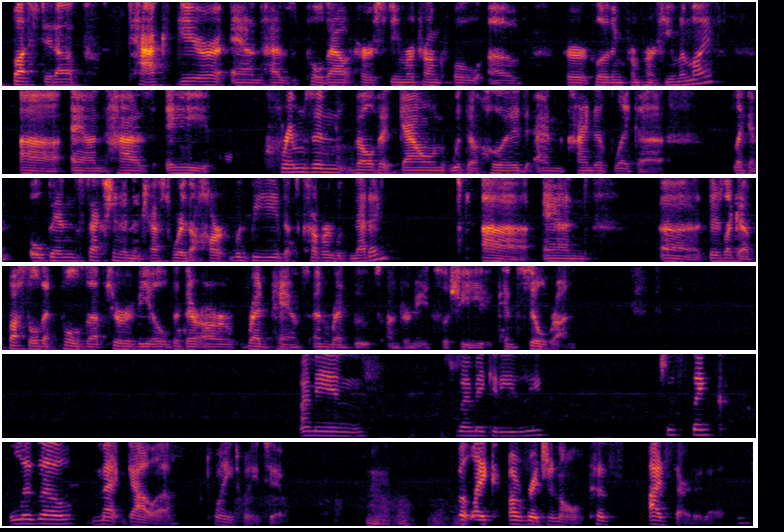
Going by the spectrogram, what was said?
busted up tack gear and has pulled out her steamer trunk full of her clothing from her human life uh, and has a crimson velvet gown with a hood and kind of like a like an open section in the chest where the heart would be that's covered with netting. Uh, and uh, there's like a bustle that pulls up to reveal that there are red pants and red boots underneath, so she can still run. I mean, should I make it easy? Just think Lizzo Met Gala 2022, Mhm, mhm. but like original because I started it.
